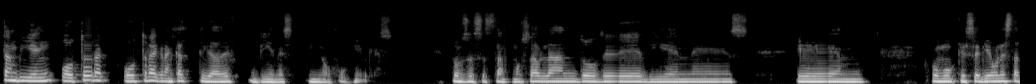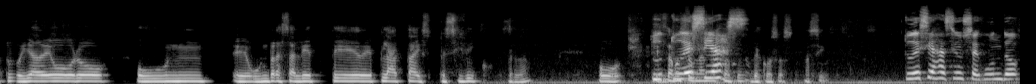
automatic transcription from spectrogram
también otra, otra gran cantidad de bienes no fungibles. Entonces estamos hablando de bienes em, como que sería una estatuilla de oro o un, eh, un brazalete de plata específico, ¿verdad? O tú, decías de cosas así. Tú decías hace un segundo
